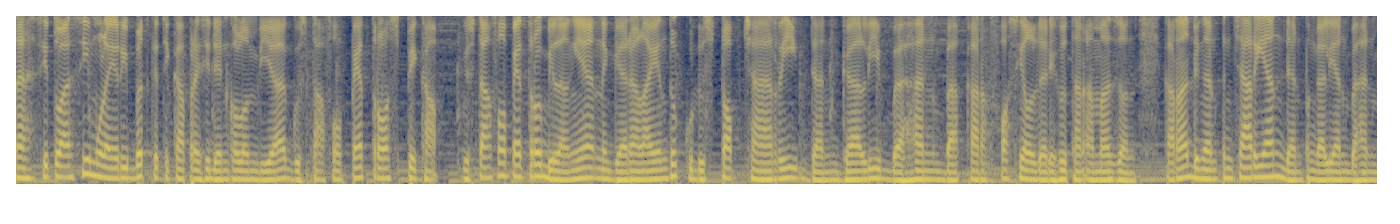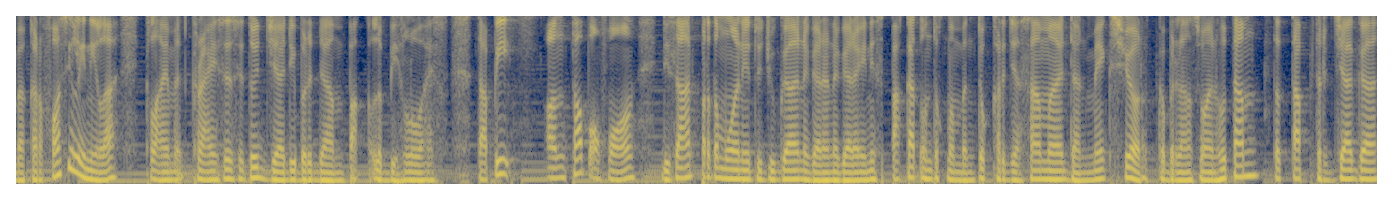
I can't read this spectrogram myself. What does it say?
Nah, situasi mulai ribet ketika Presiden Kolombia Gustavo Petro speak up. Gustavo Petro bilangnya negara lain tuh kudu stop cari dan gali bahan bakar fosil dari hutan Amazon. Karena dengan pencarian dan penggalian bahan bakar fosil inilah climate crisis itu jadi berdampak lebih luas. Tapi on top of all, di saat pertemuan itu juga negara-negara ini sepakat untuk membentuk kerjasama dan make sure keberlangsungan hutan tetap terjaga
